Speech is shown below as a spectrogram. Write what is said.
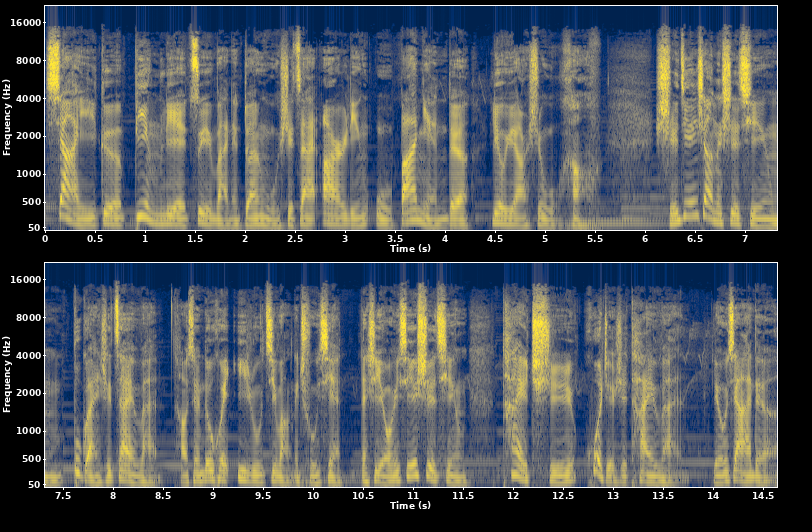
下一个并列最晚的端午是在二零五八年的六月二十五号。时间上的事情，不管是再晚，好像都会一如既往的出现。但是有一些事情太迟或者是太晚，留下的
